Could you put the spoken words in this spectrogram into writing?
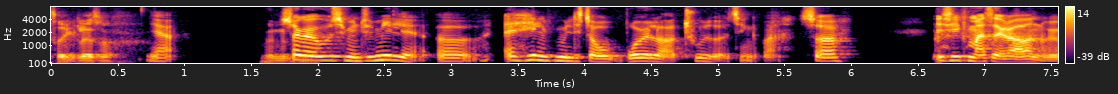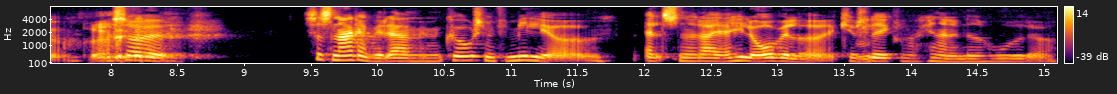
tre klasser. ja. Men, Så går jeg ud til min familie, og at hele min familie står og brøler og tuder, og jeg tænker bare, så det skal ikke for mig til at græde nu jo. Og så, øh, så snakker vi der med min coach, min familie og alt sådan noget der. Jeg er helt overvældet, og jeg kan jo slet ikke få hænderne ned i hovedet. Og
